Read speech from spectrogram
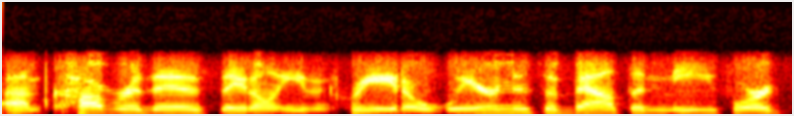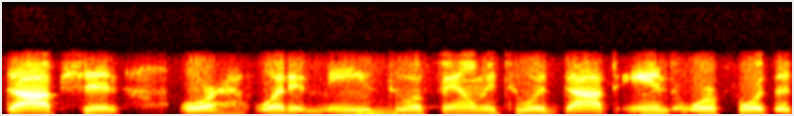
um, cover this. They don't even create awareness about the need for adoption or what it means mm-hmm. to a family to adopt and or for the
